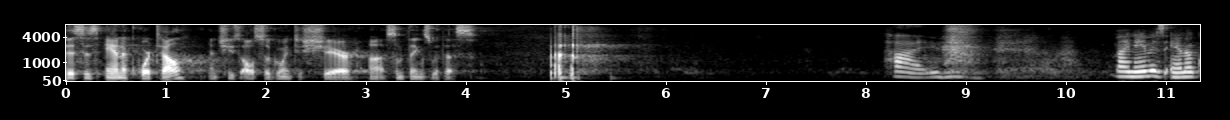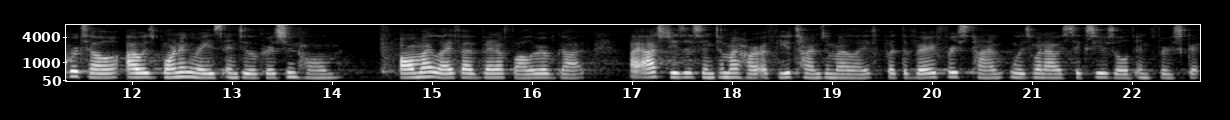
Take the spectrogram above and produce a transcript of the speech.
This is Anna Quartel, and she's also going to share uh, some things with us. Hi. My name is Anna Cortell. I was born and raised into a Christian home. All my life, I've been a follower of God. I asked Jesus into my heart a few times in my life, but the very first time was when I was six years old in first grade.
